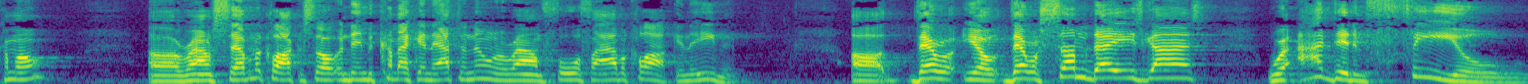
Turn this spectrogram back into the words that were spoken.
Come on, uh, around seven o'clock or so, and then we come back in the afternoon around four or five o'clock in the evening. Uh, there were you know there were some days, guys, where I didn't feel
